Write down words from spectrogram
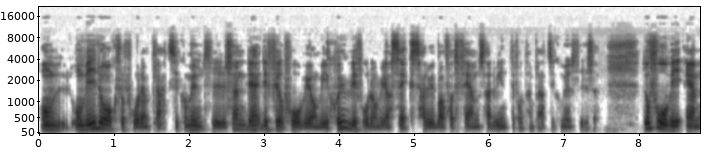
Om, om vi då också får en plats i kommunstyrelsen, det, det får vi om vi är sju, vi får det om vi har sex. Hade vi bara fått fem så hade vi inte fått en plats i kommunstyrelsen. Då får vi en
